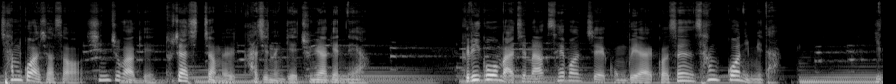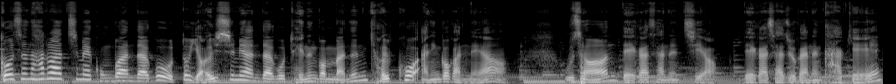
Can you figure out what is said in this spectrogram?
참고하셔서 신중하게 투자 시점을 가지는 게 중요하겠네요. 그리고 마지막 세 번째 공부해야 할 것은 상권입니다. 이것은 하루아침에 공부한다고 또 열심히 한다고 되는 것만은 결코 아닌 것 같네요. 우선 내가 사는 지역, 내가 자주 가는 가게,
